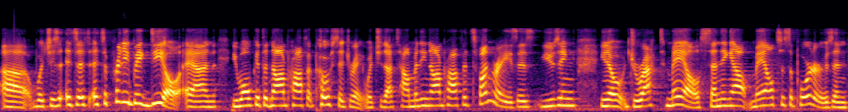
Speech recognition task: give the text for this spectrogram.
uh, which is it's, it's, it's a pretty big deal, and you won't get the nonprofit postage rate, which that's how many nonprofits fundraise is using you know direct mail, sending out mail to supporters, and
